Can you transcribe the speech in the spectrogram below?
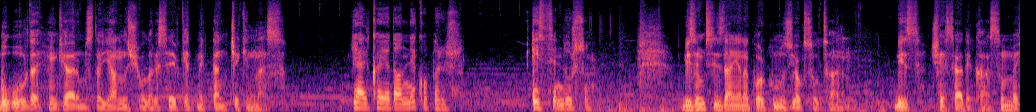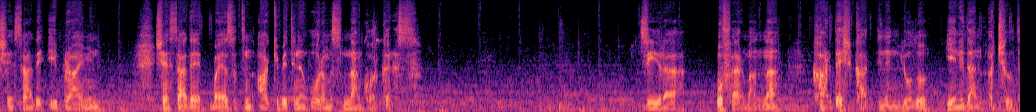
Bu uğurda hünkârımız da yanlış yollara sevk etmekten çekinmez. Yel kayadan ne koparır? Essin dursun. Bizim sizden yana korkumuz yok sultanım. Biz Şehzade Kasım ve Şehzade İbrahim'in, Şehzade Bayezid'in akıbetine uğramasından korkarız. Zira bu fermanla kardeş katlinin yolu yeniden açıldı.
